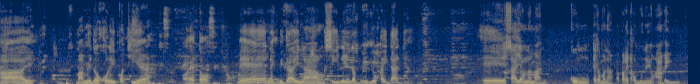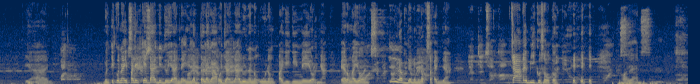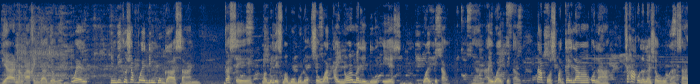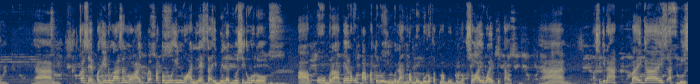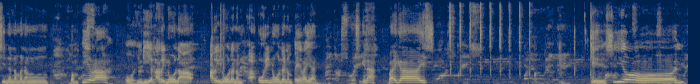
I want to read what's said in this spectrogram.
Hi. Mami daw kuripot here. O eto, may nagbigay ng siling labuyo kay daddy. Eh, sayang naman kung, teka muna, papakita ko muna yung aking, yan. Munti ko na ipalit kay Daddy Do yan. Na-inlove talaga ako dyan, lalo na nung unang pagiging mayor niya. Pero ngayon, in love na naman ako sa kanya. Tsaka kay Biko Soto. o yan. Yan ang aking gagawin. Well, hindi ko siya pwedeng hugasan kasi mabilis mabubulok. So what I normally do is wipe it out. Yan, I wipe it out. Tapos pag kailangan ko na, tsaka ko na lang siya hugasan. Yan. Kasi pag hinugasan mo, kahit pa- patuluin mo, unless sa ibilad mo siguro, ah ubra. Pero kung papatuluin mo lang, mabubulok at mabubulok. So I wipe it out. Yan. O, sige na. Bye guys. At busy na naman ng vampira. Oh, hindi yan arinola. ah. Arinola ng ah, urinola ng pera yan. O, sige na. Bye guys. Kiss yun.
